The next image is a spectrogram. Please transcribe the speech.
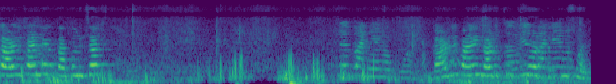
गाडी पाणी टाकून चल ते पाणी नको. गाडी पाणी गाडी तू सोड तू सोड.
